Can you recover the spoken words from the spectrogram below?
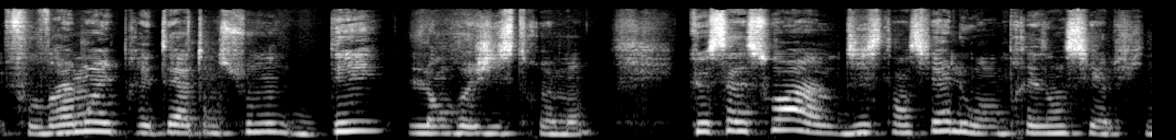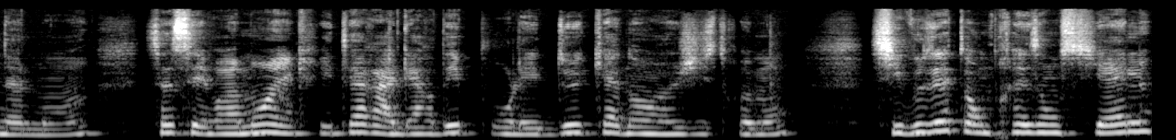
faut vraiment y prêter attention dès l'enregistrement, que ça soit en distanciel ou en présentiel finalement. Hein. Ça, c'est vraiment un critère à garder pour les deux cas d'enregistrement. Si vous êtes en présentiel,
